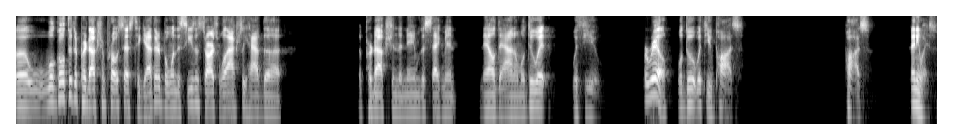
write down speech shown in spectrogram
uh, we'll go through the production process together. But when the season starts, we'll actually have the the production, the name of the segment nailed down, and we'll do it with you. For real, we'll do it with you. Pause. Pause. Anyways,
